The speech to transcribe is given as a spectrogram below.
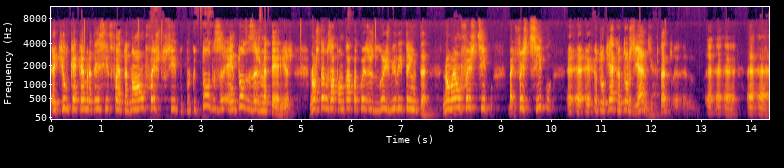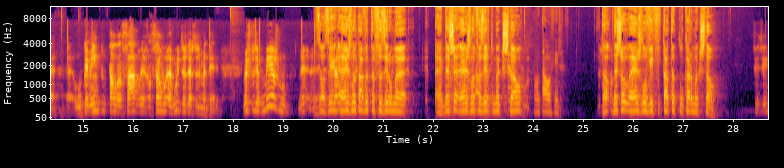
aquilo que a Câmara tem sido feita. Não há um fecho do ciclo, porque todos, em todas as matérias nós estamos a apontar para coisas de 2030. Não é um fecho de ciclo. Bem, fecho de ciclo, eh, eh, eh, eu estou aqui há 14 anos e, portanto, o caminho está lançado em relação a muitas destas matérias. Mas, por exemplo, mesmo. José, a Ângela estava-te a fazer uma. Deixa a Ângela fazer-te uma questão. Não está a ouvir. Então, deixa a Ângela ouvir, está-te a colocar uma questão. Sim, sim.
